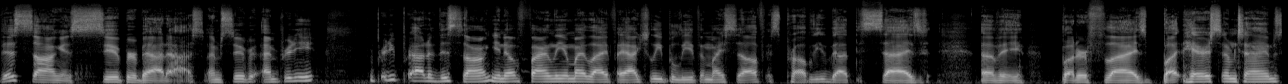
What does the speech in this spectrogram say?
this song is super badass. I'm super. I'm pretty. I'm pretty proud of this song. You know, finally in my life, I actually believe in myself. It's probably about the size of a butterfly's butt hair sometimes,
